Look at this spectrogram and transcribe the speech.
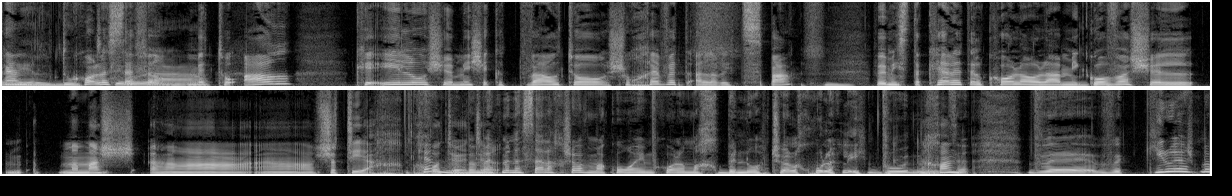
כן, לילדות. כל כאילו הספר ל- מתואר כאילו שמי שכתבה אותו שוכבת על הרצפה ומסתכלת על כל העולם מגובה של ממש השטיח, כן, פחות או יותר. ובאמת מנסה לחשוב מה קורה עם כל המחבנות שהלכו לה לאיבוד. נכון. ו- וכאילו יש בה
